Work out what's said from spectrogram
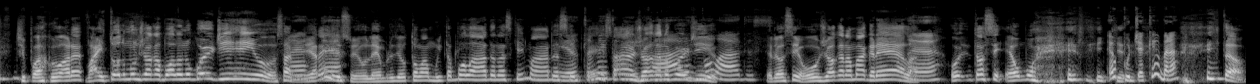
tipo, agora vai todo mundo joga bola no gordinho, sabe? É, e era é. isso. Eu lembro de eu tomar muita bolada nas queimadas. Eu sempre é isso, ah, joga no gordinho. boladas. Entendeu? Assim, ou joga na magrela. É. Ou- então, assim, é o momento. Eu podia quebrar. Então,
